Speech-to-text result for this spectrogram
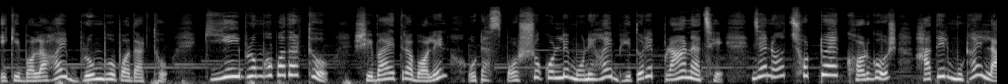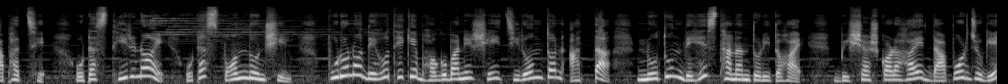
একে বলা হয় ব্রহ্ম পদার্থ কি এই ব্রহ্ম পদার্থ সেবায়েতরা বলেন, ওটা স্পর্শ করলে মনে হয় ভেতরে প্রাণ আছে, যেন ছোট্ট এক খরগোশ হাতের মুঠায় লাফাচ্ছে। ওটা স্থির নয়, ওটা স্পন্দনশীল। পুরনো দেহ থেকে ভগবানের সেই চিরন্তন আত্মা নতুন দেহে স্থানান্তরিত হয়। বিশ্বাস করা হয় দাপর যুগে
